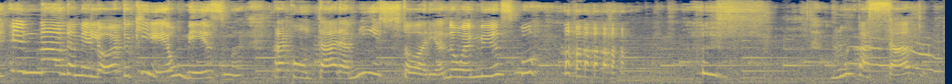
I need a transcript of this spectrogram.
e nada melhor do que eu mesma para contar a minha história, não é mesmo? Num passado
